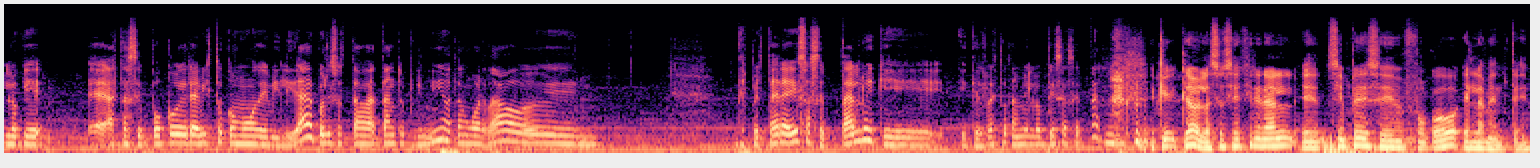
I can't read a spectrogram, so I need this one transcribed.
lo que eh, hasta hace poco era visto como debilidad, por eso estaba tan reprimido, tan guardado. Despertar a eso, aceptarlo y que, que el resto también lo empiece a aceptar. que, claro, la sociedad en general siempre se enfocó en la mente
